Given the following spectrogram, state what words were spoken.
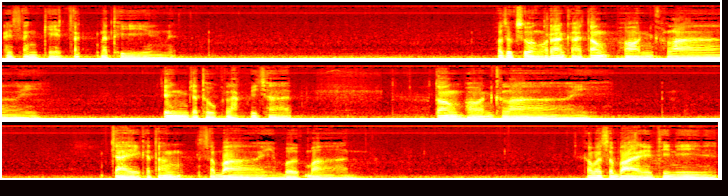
ให้สังเกตสักนาทีเนี่ยเพราะทุกส่วนของร่างกายต้องผ่อนคลาย จึงจะถูกหลักวิชา ต้องผ่อนคลาย ใจก็ต้องสบายเบิกบานคำว่าสบายในที่นี้เนี่ย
